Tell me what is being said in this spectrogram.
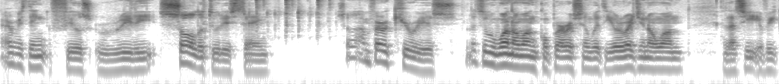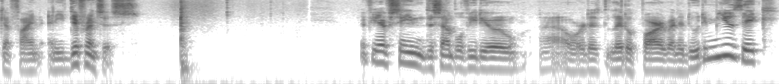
Everything feels really solid to this thing. So I'm very curious. Let's do a one-on-one -on -one comparison with the original one and let's see if we can find any differences. If you have seen the sample video uh, or the little part when I do the music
